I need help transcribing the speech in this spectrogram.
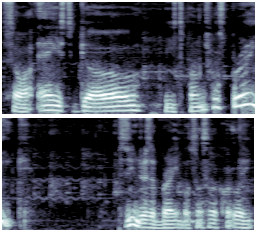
So our A is to go, B is to punch. What's break? I presume there is a break button, let's have a quick look.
